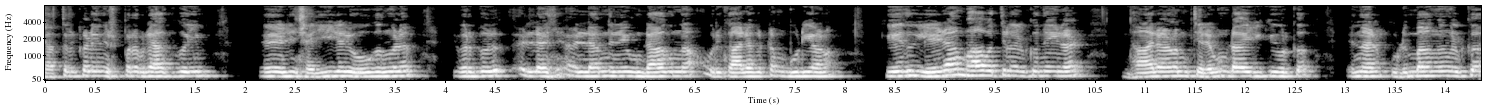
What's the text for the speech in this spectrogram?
ശത്രുക്കളെ നിഷ്പ്രഭരാക്കുകയും ശരീര രോഗങ്ങൾ ഇവർക്ക് എല്ലാം എല്ലാം തന്നെ ഉണ്ടാകുന്ന ഒരു കാലഘട്ടം കൂടിയാണ്. കേതു ഏഴാം ഭാവത്തിൽ നിൽക്കുന്നതിനാൽ ധാരാളം ചിലവുണ്ടായിരിക്കും ഇവർക്ക്. എന്നാൽ കുടുംബാംഗങ്ങൾക്ക്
